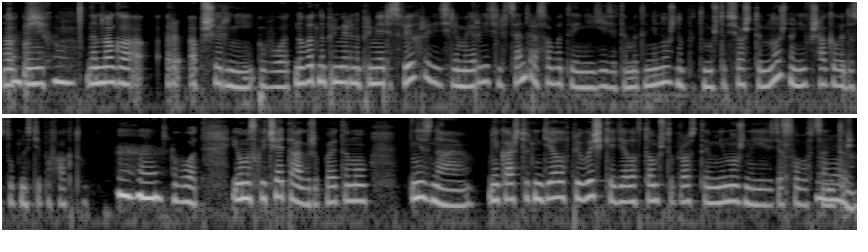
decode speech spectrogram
Но у них намного обширней, вот. Ну вот, например, на примере своих родителей, мои родители в центр особо-то и не ездят, им это не нужно, потому что все, что им нужно, у них в шаговой доступности по факту. Uh-huh. Вот. И у москвичей также, поэтому не знаю. Мне кажется, тут не дело в привычке, а дело в том, что просто им не нужно ездить особо в центр. Uh-huh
